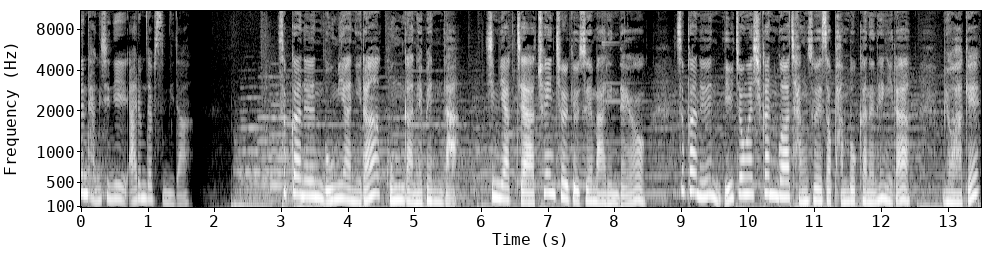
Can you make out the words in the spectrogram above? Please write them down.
꿈꾸는 당신이 아름답습니다. 습관은 몸이 아니라 공간에 밴다. 심리학자 최인철 교수의 말인데요. 습관은 일정한 시간과 장소에서 반복하는 행위라 묘하게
